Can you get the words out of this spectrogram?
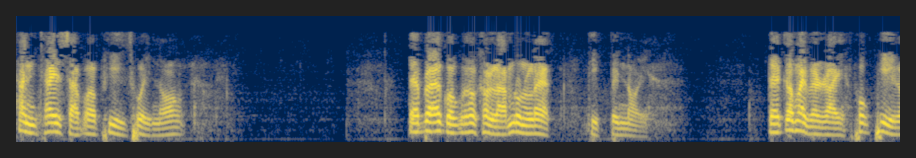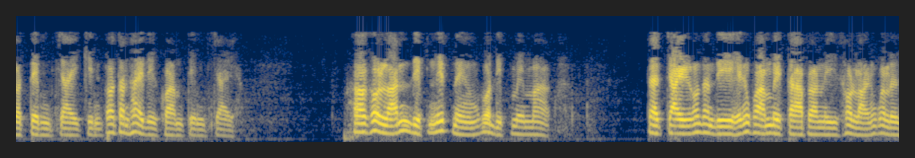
ท่านใช้ศัพท์ว่าพี่ช่วยน้อง แต่ปรากฏว่าข้าวหลามรุ่นแรกติดไปหน่อย แต่ก็ไม่เป็นไร พวกพี่ก็เต็มใจกิน เพราะท่านให้ด้วยความเต็มใจ พอข้าวหลามดิบนิดหนึ่งก็ดิบไม่มาก แต่ใจของท่านดีเห็นความเมตตาปราณีข้าวหลามก็เลย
